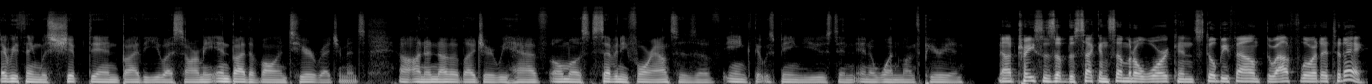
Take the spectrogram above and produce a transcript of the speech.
Everything was shipped in by the U.S. Army and by the volunteer regiments. Uh, on another ledger, we have almost 74 ounces of ink that was being used in, in a one month period. Now, traces of the Second Seminole War can still be found throughout Florida today.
